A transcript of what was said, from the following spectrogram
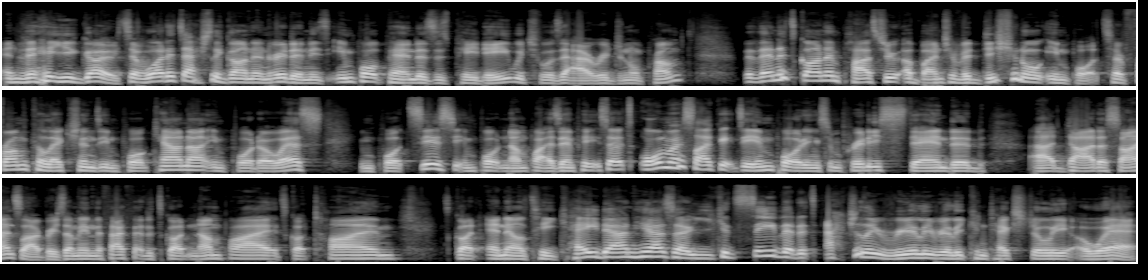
And there you go. So what it's actually gone and written is import pandas as PD, which was our original prompt. But then it's gone and passed through a bunch of additional imports. So from collections, import counter, import OS, import sys, import numpy as NP. So it's almost like it's importing some pretty standard uh, data science libraries. I mean, the fact that it's got NumPy, it's got time, got NLTK down here. So you can see that it's actually really, really contextually aware.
